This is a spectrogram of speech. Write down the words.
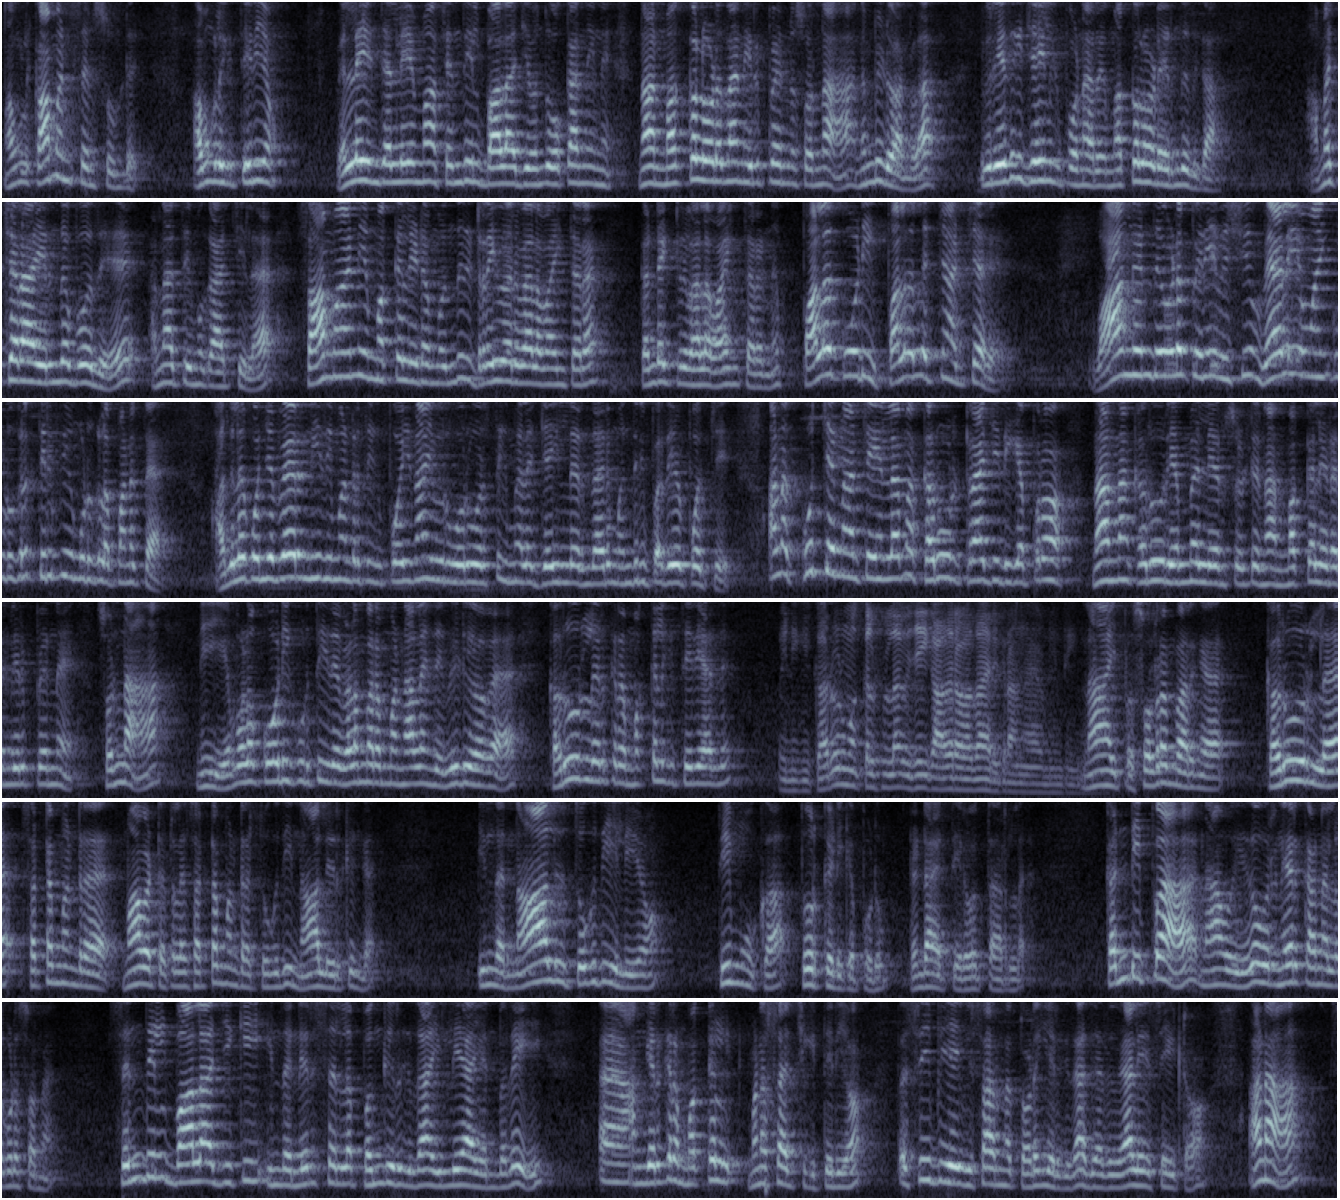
அவங்களுக்கு காமன் சென்ஸ் உண்டு. அவங்களுக்கு தெரியும். வெள்ளையும் ஜல்லையுமா செந்தில் பாலாஜி வந்து உட்காந்துன்னு நான் மக்களோட தான் இருப்பேன்னு சொன்னால் நம்பிடுவாங்களா? இவர் எதுக்கு ஜெயிலுக்கு போனார்? மக்களோட இருந்ததுக்கா? அமைச்சராக இருந்தபோது அதிமுக ஆட்சியில் சாமானிய மக்களிடம் வந்து டிரைவர் வேலை வாங்கி தரேன் கண்டக்டர் வேலை வாங்கி தரேன்னு பல கோடி பல லட்சம் அடிச்சார். வாங்கினதை விட பெரிய விஷயம் வேலையும் வாங்கி கொடுக்கல திருப்பியும் கொடுக்கல பணத்தை. அதில் கொஞ்சம் பேர் நீதிமன்றத்துக்கு போய் தான் இவர் ஒரு வருஷத்துக்கு மேலே ஜெயிலில் இருந்தார் மந்திரி பதவியே போச்சு. ஆனால் கூச்ச நாச்சம் இல்லாமல் கரூர் ட்ராஜடிக்கு அப்புறம் நான் தான் கரூர் எம்எல்ஏன்னு சொல்லிட்டு நான் மக்களிடம் இருப்பேன்னு சொன்னால் நீ எவ்வளோ கோடி கொடுத்து இதை விளம்பரம் பண்ணாலும் இந்த வீடியோவை கரூரில் இருக்கிற மக்களுக்கு தெரியாது? இன்னைக்கு கரூர் மக்கள் ஃபுல்லாக விஜய்க்கு ஆதரவாக தான் இருக்கிறாங்க அப்படின்றீங்க. நான் இப்போ சொல்கிறேன் பாருங்க கரூரில் சட்டமன்ற மாவட்டத்தில் சட்டமன்ற தொகுதி நாலு இருக்குங்க. இந்த நாலு தொகுதியிலையும் திமுக தோற்கடிக்கப்படும் ரெண்டாயிரத்தி இருபத்தாறில். கண்டிப்பாக நான் ஏதோ ஒரு நேர்காணலில் கூட சொன்னேன். செந்தில் பாலாஜிக்கு இந்த நெரிசலில் பங்கு இருக்குதா இல்லையா என்பதை அங்கே இருக்கிற மக்கள் மனசாட்சிக்கு தெரியும். இப்போ சிபிஐ விசாரணை தொடங்கி இருக்குது அது அது வேலையை செய்யட்டும். ஆனால்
